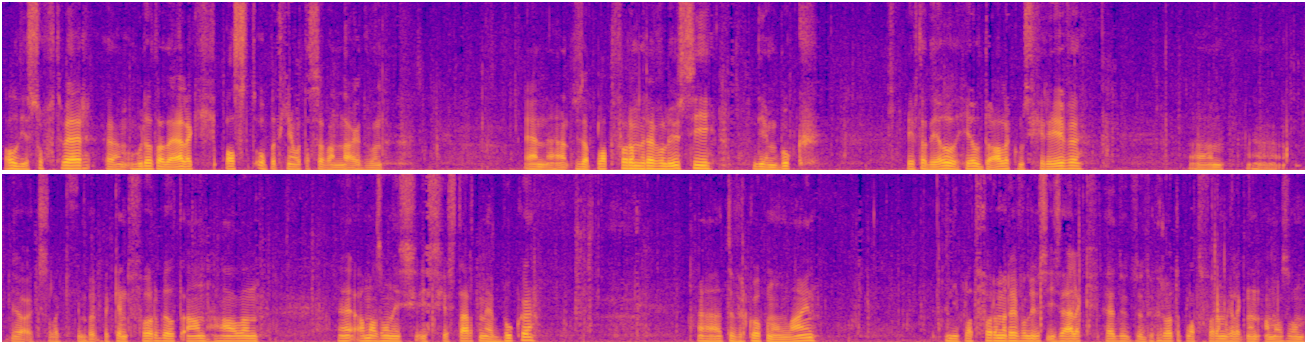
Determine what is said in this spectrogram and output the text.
al die software, ehm, hoe dat, dat eigenlijk past op hetgeen wat ze vandaag doen. En eh, dus dat platformrevolutie, die een boek, heeft dat heel, heel duidelijk omschreven. Ehm, eh, ja, ik zal een be- bekend voorbeeld aanhalen. Amazon is, is gestart met boeken eh, te verkopen online. En die platformrevolutie is eigenlijk hè, de, de, de grote platformen, gelijk een Amazon,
